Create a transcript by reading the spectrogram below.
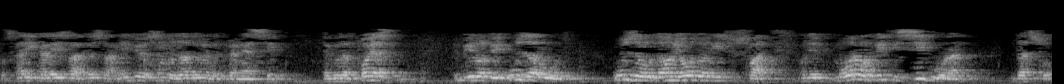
Poslanik Ali Isla Tesla nije bio samo zadužen da prenese, nego da pojasni. I bilo bi uzalud, uzeo da oni ovdje nisu shvatili. On je morao biti siguran da, su,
